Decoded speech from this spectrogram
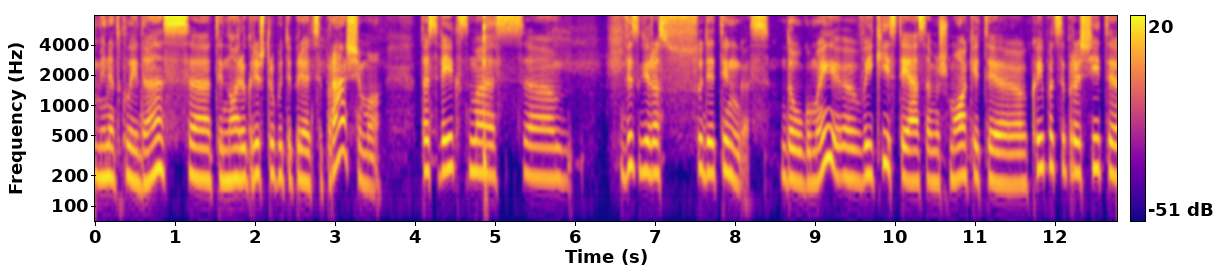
minėt klaidas, tai noriu grįžti truputį prie atsiprašymo. Tas veiksmas visgi yra sudėtingas. Daugumai vaikystėje esam išmokyti, kaip atsiprašyti,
